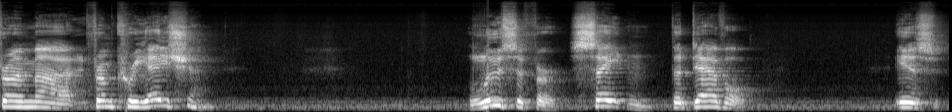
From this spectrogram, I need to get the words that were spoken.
from, uh, from creation. Lucifer, Satan, the devil, is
